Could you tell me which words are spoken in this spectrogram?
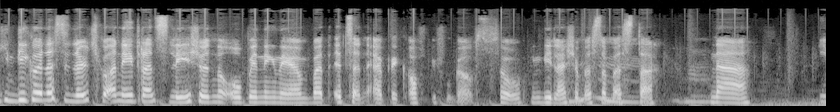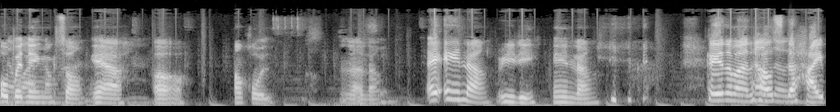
hindi ko na sinerch ko ano yung translation ng opening na yan, but it's an epic of Ifugaos. So, hindi lang siya basta-basta na Ginawa opening song. na, ano. Yeah. Mm. Oo. Ang cool. Wala lang. Ay, ayun lang. Really. Ayun lang. Kayo naman, Ikaw, how's the hype?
